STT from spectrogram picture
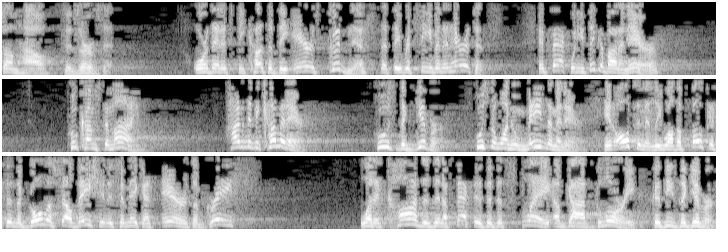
somehow deserves it. Or that it's because of the heir's goodness that they receive an inheritance. In fact, when you think about an heir, who comes to mind? How did they become an heir? Who's the giver? Who's the one who made them an heir? And ultimately, while the focus and the goal of salvation is to make us heirs of grace, what it causes, in effect, is a display of God's glory because He's the giver.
